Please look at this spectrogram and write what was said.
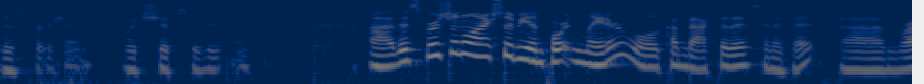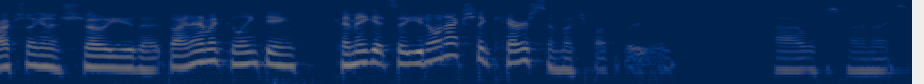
this version, which ships with Ubuntu. Uh, this version will actually be important later. We'll come back to this in a bit. Um, we're actually going to show you that dynamic linking can make it so you don't actually care so much about the version uh, which is kind of nice.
